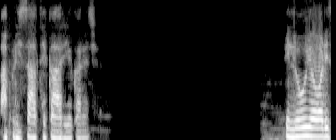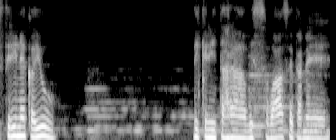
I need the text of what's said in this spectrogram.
આપણી સાથે કાર્ય કરે છે. એ લોહીવાળી સ્ત્રીને કહ્યું, દીકરી, તારા વિશ્વાસે તને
